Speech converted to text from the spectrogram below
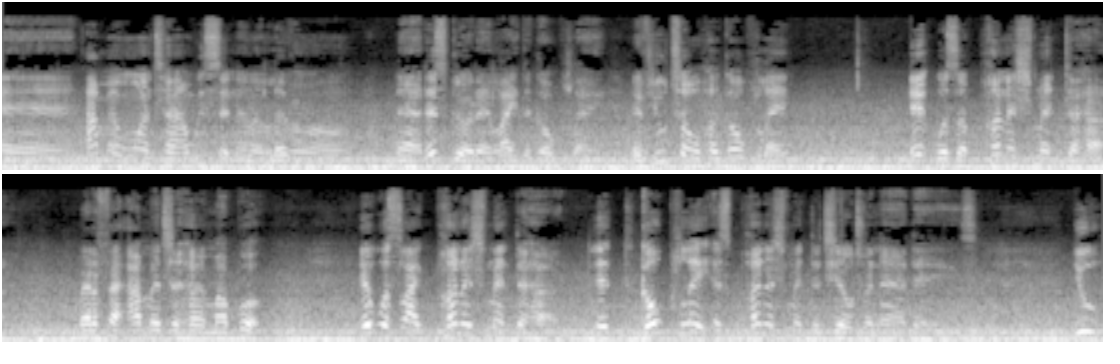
And I remember one time we sitting in the living room. Now this girl didn't like to go play. If you told her go play, it was a punishment to her. Matter of fact, I mentioned her in my book. It was like punishment to her. It, go play is punishment to children nowadays. You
